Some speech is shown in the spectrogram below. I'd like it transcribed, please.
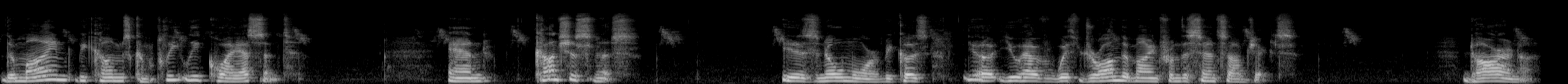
the mind becomes completely quiescent and consciousness is no more because uh, you have withdrawn the mind from the sense objects. Dharana.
